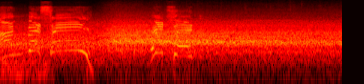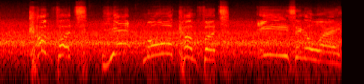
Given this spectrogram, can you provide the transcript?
And Messi! It's in! Comfort! Yet more comfort! Easing away.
